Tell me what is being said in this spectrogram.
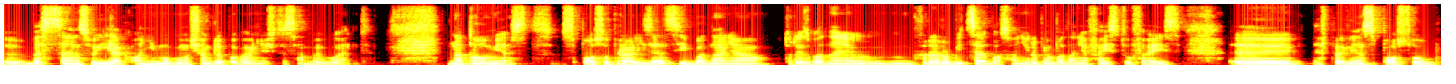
e, bez sensu. I jak oni mogą ciągle popełniać te same błędy? Natomiast sposób realizacji badania, które jest badaniem, które robi CEBOS, oni robią badania face to face, w pewien sposób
